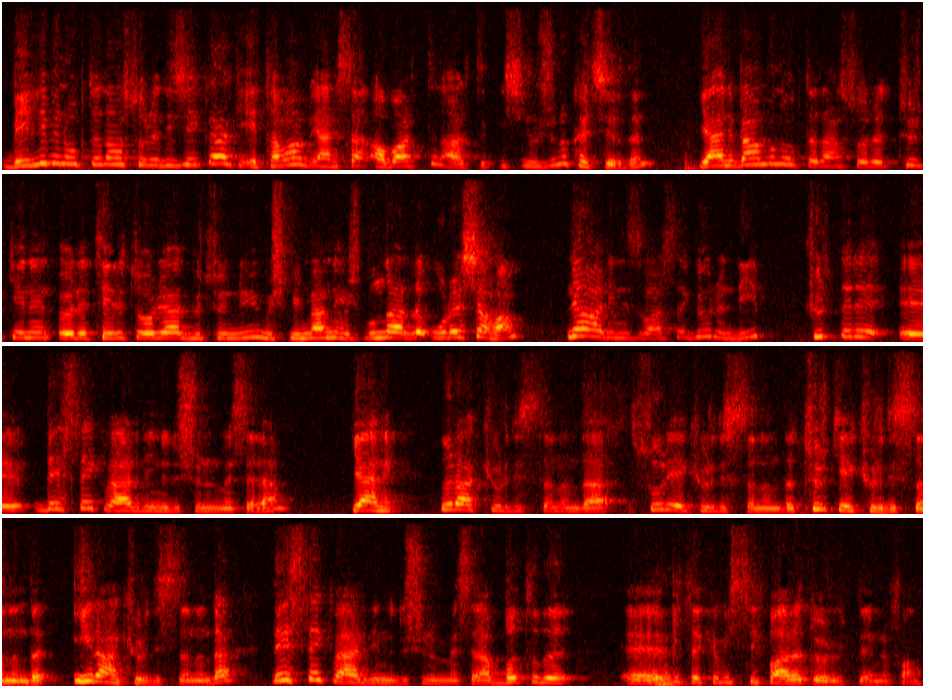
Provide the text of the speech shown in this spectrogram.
belli bir noktadan sonra diyecekler ki e tamam yani sen abarttın artık işin ucunu kaçırdın. Yani ben bu noktadan sonra Türkiye'nin öyle teritoryal bütünlüğüymüş bilmem neymiş bunlarla uğraşamam. Ne haliniz varsa görün deyip Kürtlere e, destek verdiğini düşünün mesela. Yani Irak Kürdistan'ında, Suriye Kürdistan'ında, Türkiye Kürdistan'ında, İran Kürdistan'ında destek verdiğini düşünün mesela batılı e, evet. bir takım istihbarat örgütlerinin falan.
